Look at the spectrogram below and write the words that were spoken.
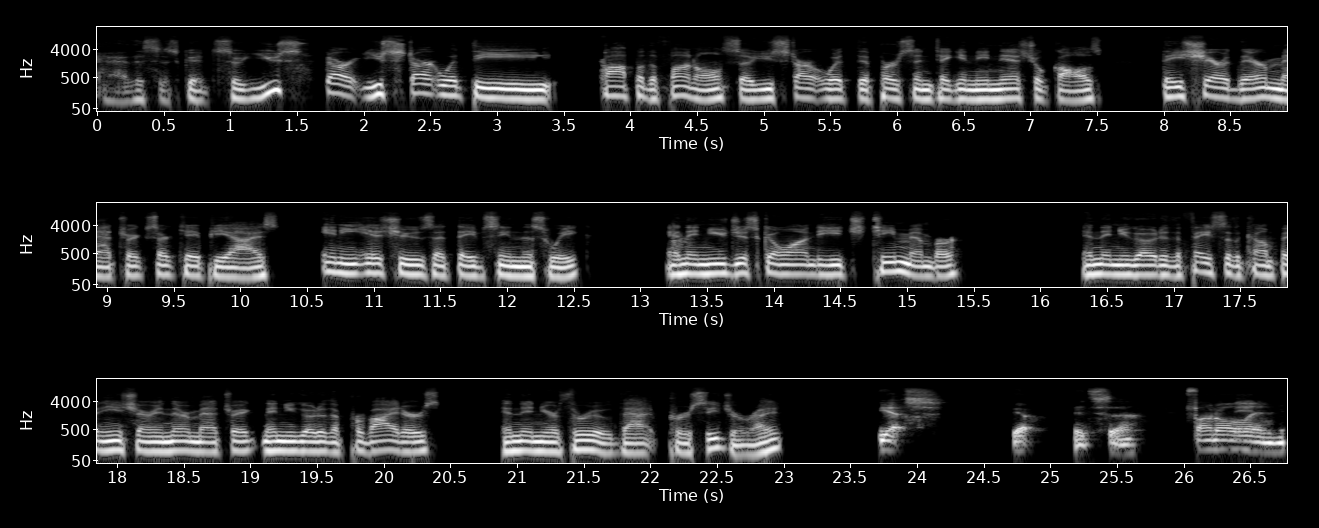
Yeah, this is good. So you start you start with the top of the funnel. So you start with the person taking the initial calls. They share their metrics, their KPIs, any issues that they've seen this week. And then you just go on to each team member. And then you go to the face of the company sharing their metric. Then you go to the providers and then you're through that procedure, right? Yes. Yep. It's a funnel and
